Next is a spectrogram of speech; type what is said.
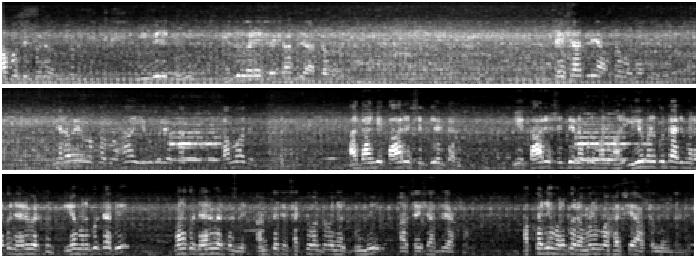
ఆపోజిట్ ఉంది. చూడండి. ఈ వీధికి ఎదురుగానే శేషాద్రి ఆశ్రమం. శేషాద్రి ఆశ్రమం ఉన్నప్పుడు ఇరవై ఒక్క మహాయోగుల యొక్క సమాధి. ఆ దాన్ని కార్యసిద్ధి అంటారు. ఈ కార్యసిద్ధి అన్నప్పుడు మనం ఏమనుకుంటే అది మనకు నెరవేరుతుంది. ఏమనుకుంటే అది మనకు నెరవేరుతుంది. అంతటి శక్తివంతమైన భూమి ఆ శేషాద్రి ఆశ్రమం. అక్కడే మనకు రమణ మహర్షి ఆశ్రమం ఉందండి.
